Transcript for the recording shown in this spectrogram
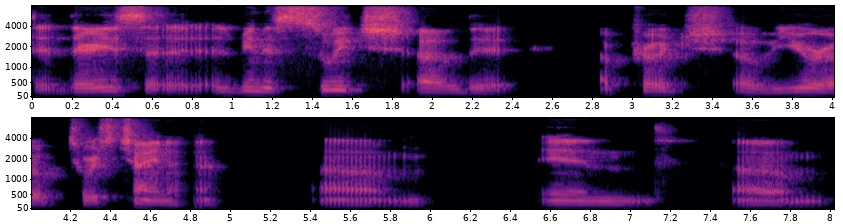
th- there is a, been a switch of the approach of Europe towards China, um, and um,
